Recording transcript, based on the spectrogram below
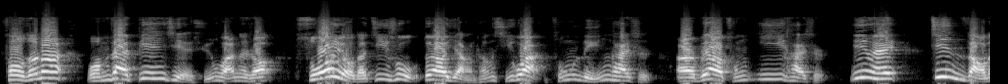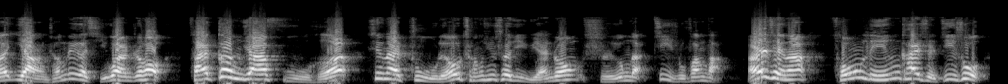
否则呢，我们在编写循环的时候，所有的计数都要养成习惯，从零开始，而不要从一开始，因为尽早的养成这个习惯之后。才更加符合现在主流程序设计语言中使用的技术方法，而且呢，从零开始计数，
